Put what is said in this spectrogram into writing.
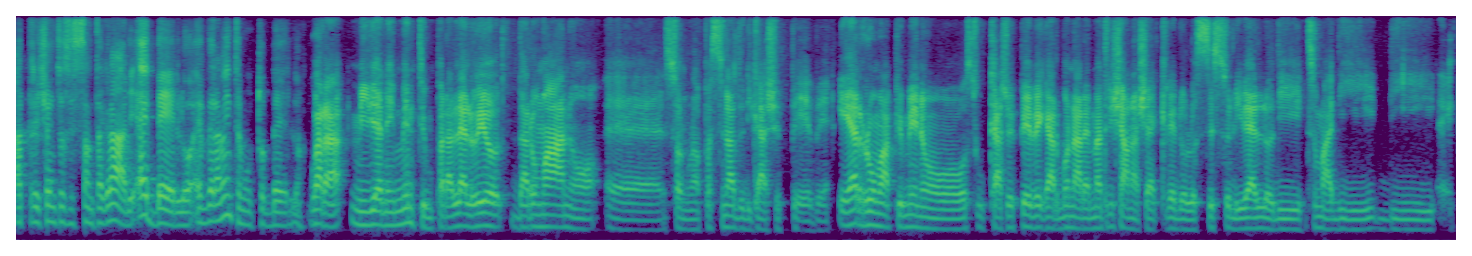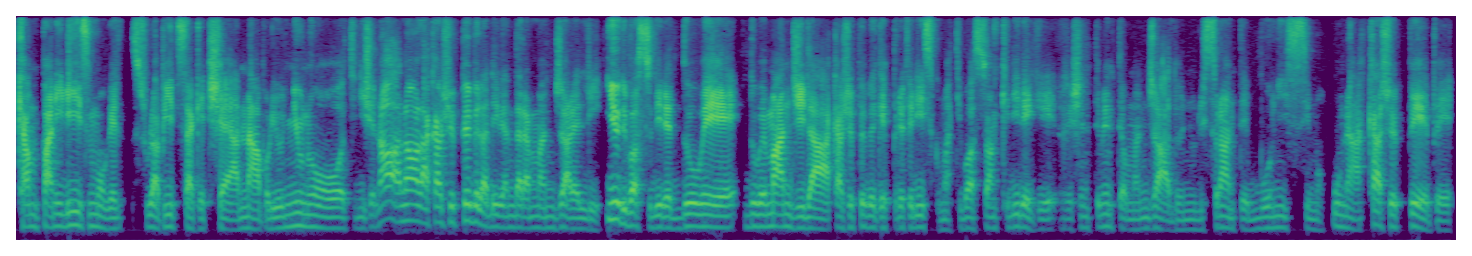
a 360 gradi. È bello, è veramente molto bello. Guarda, mi viene in mente un parallelo. Io da romano eh, sono un appassionato di cacio e pepe e a Roma più o meno su cacio e pepe, carbonara e matriciana c'è credo lo stesso livello di, insomma, di, di eh, campanilismo che, sulla pizza che c'è a Napoli. Ognuno ti dice no, no, la cacio e pepe la devi andare a mangiare lì. Io ti posso dire dove, dove mangi la cacio e pepe che preferisco, ma ti posso anche dire che recentemente ho mangiato in un ristorante buonissimo una cacio e pepe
